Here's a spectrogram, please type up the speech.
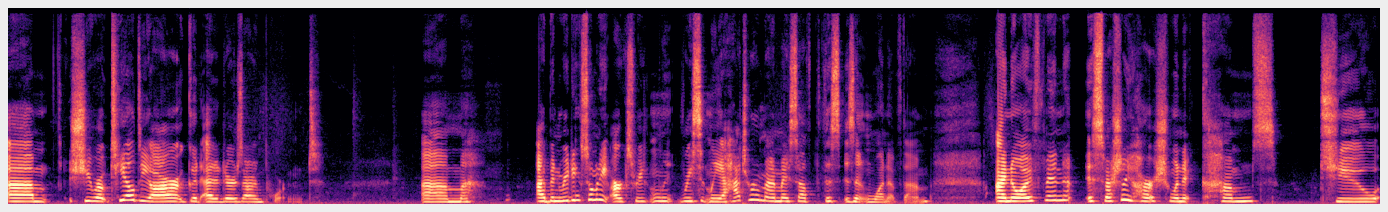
Um, she wrote TLDR, good editors are important. Um, I've been reading so many arcs recently, recently, I had to remind myself that this isn't one of them. I know I've been especially harsh when it comes to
